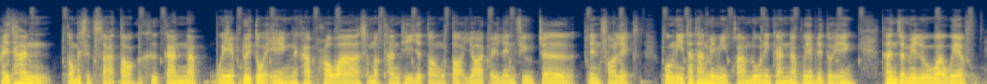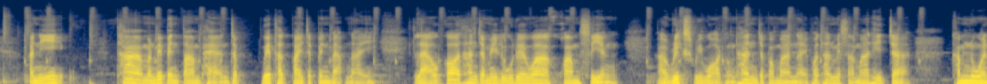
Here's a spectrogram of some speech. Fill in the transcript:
ให้ท่านต้องไปศึกษาต่อก็คือการนับเวฟด้วยตัวเองนะครับ เพราะว่าสำหรับท่านที่จะต้องต่อยอดไปเล่นฟิวเจอร์เล่น Forex พวกนี้ถ้าท่านไม่มีความรู้ในการนับเวฟด้วยตัวเอง ท่านจะไม่รู้ว่าเวฟอันนี้ถ้ามันไม่เป็นตามแผนจะเวฟถัดไปจะเป็นแบบไหน แล้วก็ท่านจะไม่รู้ด้วยว่าความเสี่ยง risk reward ของท่านจะประมาณไหน เพราะท่านไม่สามารถที่จะคำนวณ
